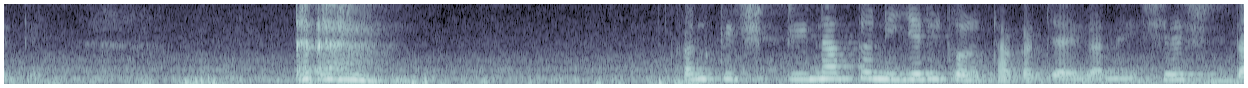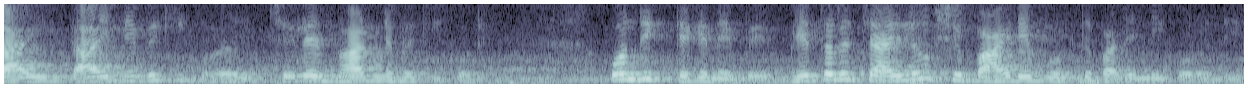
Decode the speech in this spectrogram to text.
থেকে। কারণ টিনার তো নিজেরই কোনো থাকার জায়গা নেই। সে দায় দায় নেবে কী করে? ছেলের ভার নেবে কী করে? কোন দিক থেকে নেবে? ভেতরে চাইলেও সে বাইরে বলতে পারেনি কোনো দিন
